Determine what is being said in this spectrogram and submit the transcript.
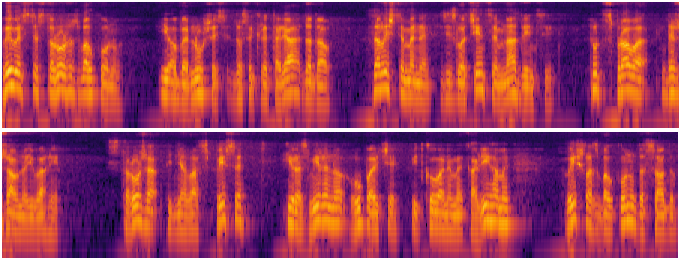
Вивезти сторожу з балкону і, обернувшись до секретаря, додав Залиште мене зі злочинцем наодинці. Тут справа державної ваги. Сторожа підняла списи і, розмірено, гупаючи підкованими калігами, вийшла з балкону до саду,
